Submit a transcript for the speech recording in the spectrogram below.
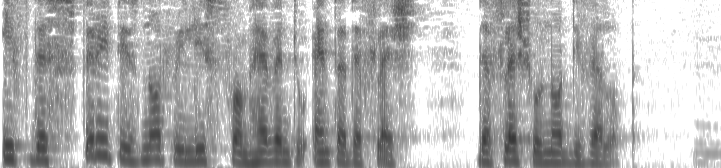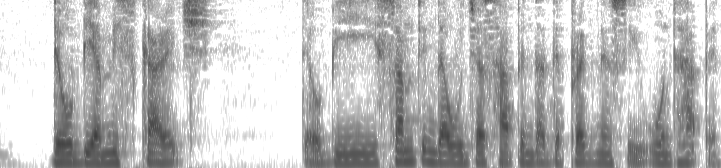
if the spirit is not released from heaven to enter the flesh, the flesh will not develop. There will be a miscarriage. There will be something that will just happen that the pregnancy won't happen.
